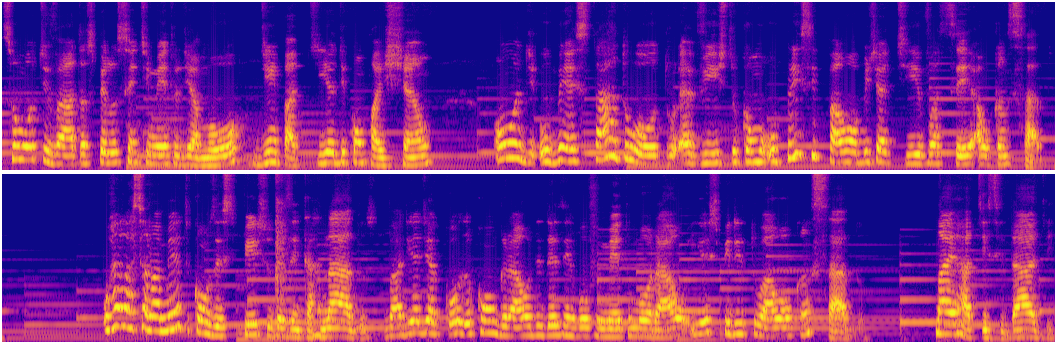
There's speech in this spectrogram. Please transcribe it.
são motivadas pelo sentimento de amor, de empatia, de compaixão, onde o bem-estar do outro é visto como o principal objetivo a ser alcançado. O relacionamento com os espíritos desencarnados varia de acordo com o grau de desenvolvimento moral e espiritual alcançado. Na erraticidade,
